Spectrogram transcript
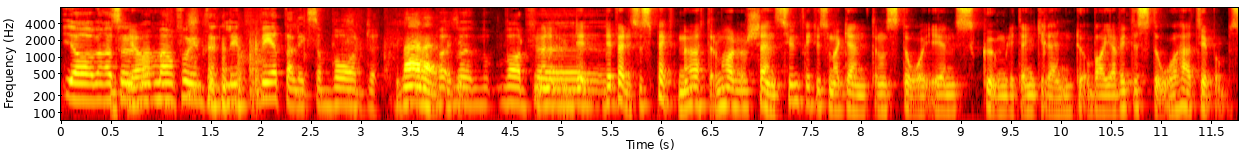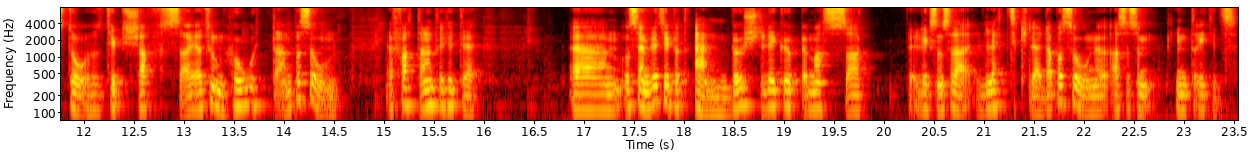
Ja, men alltså Ja. Man, man får ju inte veta liksom vad, Nej, nej. vad, för... men det, det är väldigt suspekt möte de har. De känns ju inte riktigt som agenter. De står i en skum liten gränd och bara jag vill inte stå här typ och stå och typ tjafsar. Jag tror de hotar en person. Jag fattar inte riktigt det. Ehm, och sen blir det typ ett ambush. Det dyker upp en massa liksom sådär lättklädda personer. Alltså som inte riktigt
